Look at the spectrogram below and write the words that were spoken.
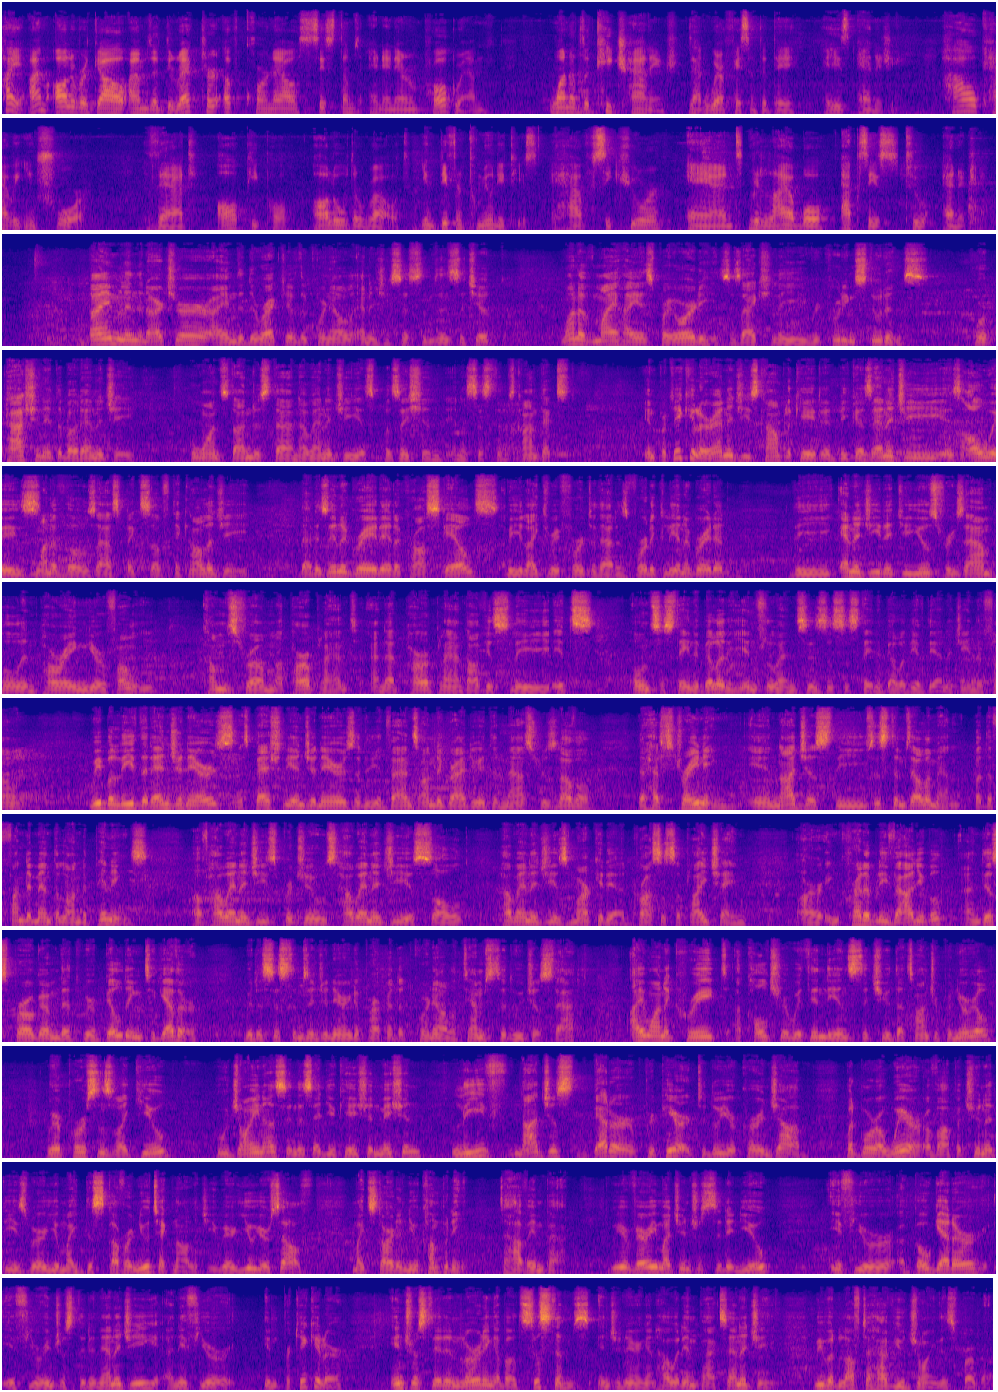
Hi, I'm Oliver Gao. I'm the director of Cornell Systems Engineering Program. One of the key challenges that we're facing today is energy. How can we ensure that all people all over the world in different communities have secure and reliable access to energy? I'm Lynden Archer. I am the director of the Cornell Energy Systems Institute. One of my highest priorities is actually recruiting students who are passionate about energy, who wants to understand how energy is positioned in a systems context. In particular, energy is complicated because energy is always one of those aspects of technology that is integrated across scales. We like to refer to that as vertically integrated. The energy that you use, for example, in powering your phone comes from a power plant, and that power plant obviously its own sustainability influences the sustainability of the energy in the phone. We believe that engineers, especially engineers at the advanced undergraduate and master's level, that has training in not just the systems element, but the fundamental underpinnings of how energy is produced, how energy is sold, how energy is marketed across the supply chain are incredibly valuable. And this program that we're building together with the systems engineering department at Cornell attempts to do just that. I want to create a culture within the institute that's entrepreneurial, where persons like you who join us in this education mission leave not just better prepared to do your current job, but more aware of opportunities where you might discover new technology, where you yourself might start a new company to have impact. We are very much interested in you. If you're a go getter, if you're interested in energy, and if you're in particular interested in learning about systems engineering and how it impacts energy, we would love to have you join this program.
